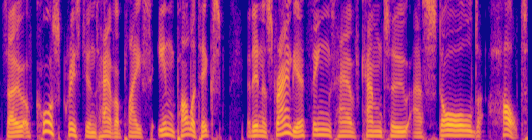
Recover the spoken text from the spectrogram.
So, of course, Christians have a place in politics, but in Australia, things have come to a stalled halt.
